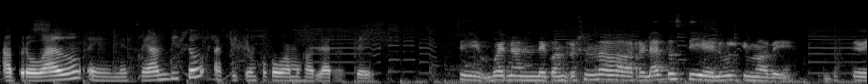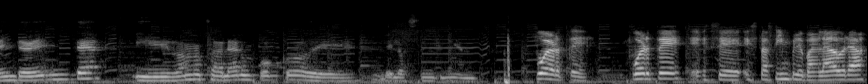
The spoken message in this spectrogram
aprobado en ese ámbito, así que un poco vamos a hablar de eso. Sí, bueno, en Deconstruyendo Relatos, sí, el último de, este 2020, y vamos a hablar un poco de, los sentimientos. Fuerte, fuerte ese, esta simple palabra,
